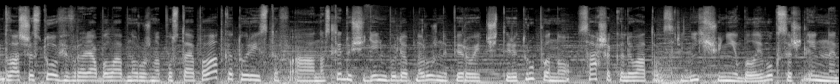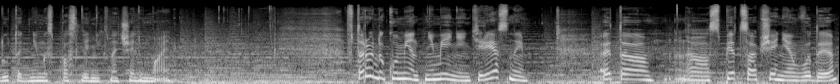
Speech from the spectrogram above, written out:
26 февраля была обнаружена пустая палатка туристов, а на следующий день были обнаружены первые четыре трупа, но Саша Каливатова среди них еще не было. Его, к сожалению, найдут одним из последних в начале мая. Второй документ не менее интересный. Это э, спецсообщение МВД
